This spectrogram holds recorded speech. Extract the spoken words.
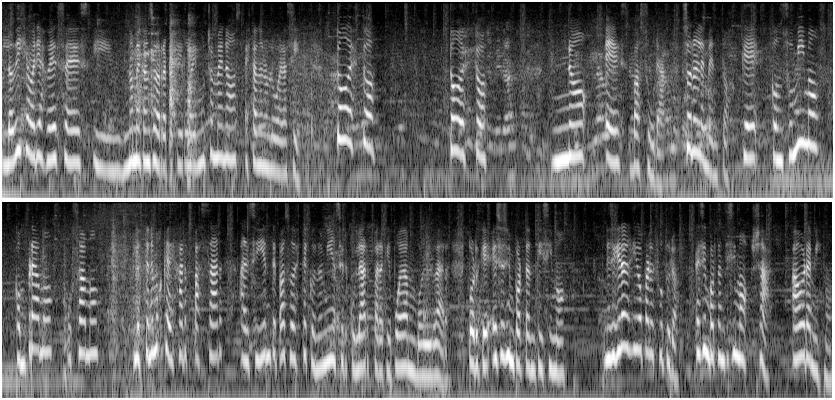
Lo dije varias veces y no me canso de repetirlo y mucho menos estando en un lugar así. Todo esto, todo esto no es basura. Son elementos que consumimos, compramos, usamos los tenemos que dejar pasar al siguiente paso de esta economía circular para que puedan volver. Porque eso es importantísimo. Ni siquiera les digo para el futuro. Es importantísimo ya, ahora mismo.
